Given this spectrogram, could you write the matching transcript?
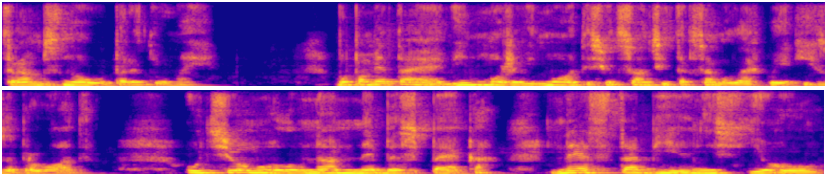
Трамп знову передумає. Бо пам'ятає, він може відмовитись від санкцій так само легко, як їх запровадив. У цьому головна небезпека, нестабільність його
